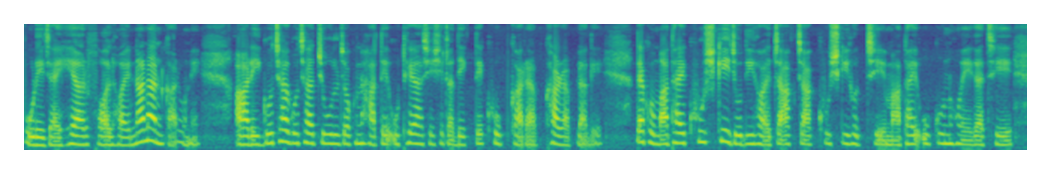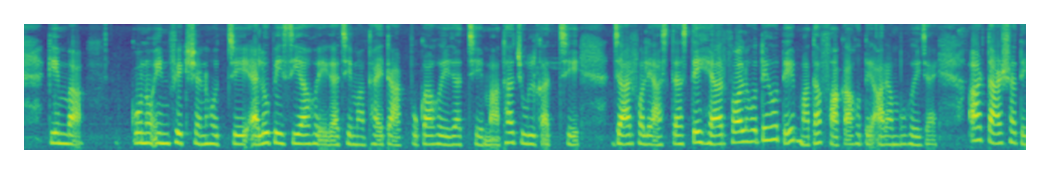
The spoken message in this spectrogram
পড়ে যায়, হেয়ার ফল হয় নানান কারণে। আর এই গোছা গোছা চুল যখন হাতে উঠে আসে, সেটা দেখতে খুব খারাপ খারাপ লাগে। দেখো, মাথায় খুশকি যদি হয়, চাক চাক খুশকি হচ্ছে, মাথায় উকুন হয়ে গেছে, কিংবা কোনো ইনফেকশন হচ্ছে, অ্যালোপেসিয়া হয়ে গেছে, মাথায় টাক পোকা হয়ে যাচ্ছে, মাথা চুলকাচ্ছে, যার ফলে আস্তে আস্তে হেয়ার ফল হতে হতে মাথা ফাঁকা হতে আরম্ভ হয়ে যায়। আর তার সাথে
